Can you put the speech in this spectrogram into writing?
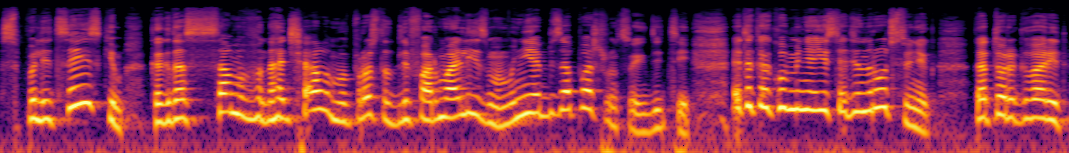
с полицейским, когда с самого начала мы просто для формализма. Мы не обезопасим своих детей. Это как у меня есть один родственник, который говорит,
